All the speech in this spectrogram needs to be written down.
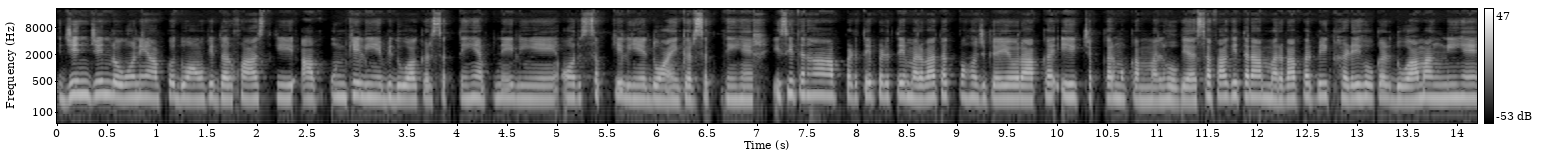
جن جن لوگوں نے آپ کو دعاؤں کی درخواست کی، آپ ان کے لیے بھی دعا کر سکتے ہیں، اپنے لیے اور سب کے لیے دعائیں کر سکتے ہیں۔ اسی طرح آپ پڑھتے پڑھتے مروا تک پہنچ گئے اور آپ کا ایک چکر مکمل ہو گیا۔ صفا کی طرح مروا پر بھی کھڑے ہو کر دعا مانگنی ہے،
